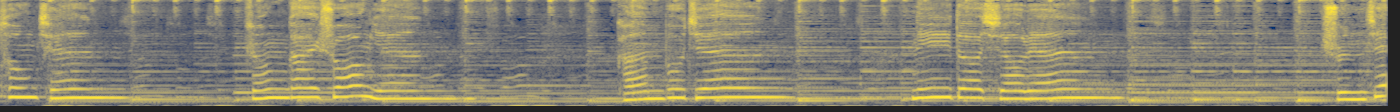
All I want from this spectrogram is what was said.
从前，睁开双眼，看不见你的笑脸，瞬间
